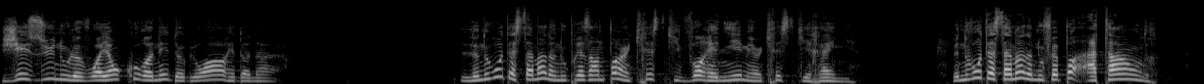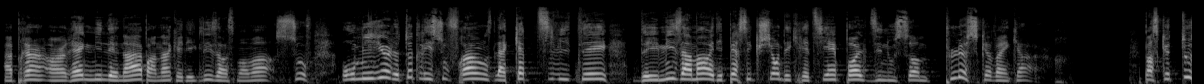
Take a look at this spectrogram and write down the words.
Jésus, nous le voyons couronné de gloire et d'honneur. Le Nouveau Testament ne nous présente pas un Christ qui va régner, mais un Christ qui règne. Le Nouveau Testament ne nous fait pas attendre après un, règne millénaire pendant que l'Église en ce moment souffre. Au milieu de toutes les souffrances, de la captivité, des mises à mort et des persécutions des chrétiens, Paul dit nous sommes plus que vainqueurs. Parce que tout,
